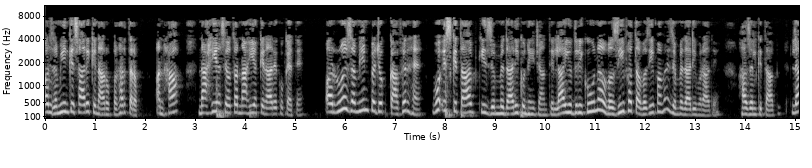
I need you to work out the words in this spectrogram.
اور زمین کے سارے کناروں پر ہر طرف انہا ناہیا سے کنارے کو کہتے ہیں اور روئے زمین پہ جو کافر ہیں وہ اس کتاب کی ذمہ داری کو نہیں جانتے لا ادری کونا وظیفہ میں ذمے داری ہیں حاضل کتاب لا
